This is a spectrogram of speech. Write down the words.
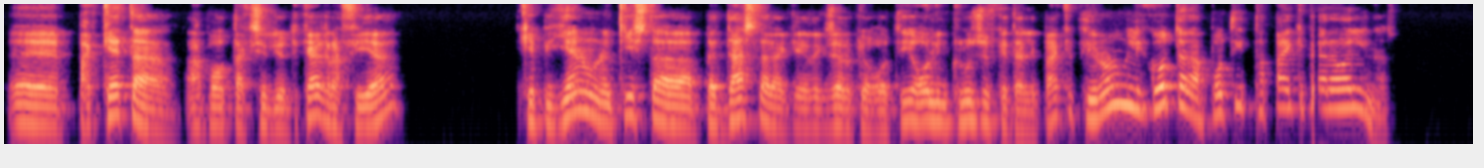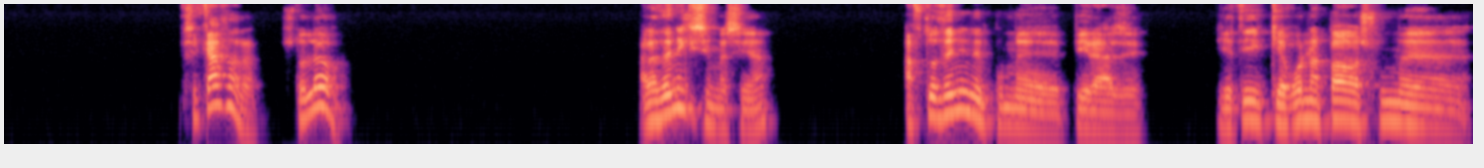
ε, πακέτα από ταξιδιωτικά γραφεία και πηγαίνουν εκεί στα πεντάστερα και δεν ξέρω και εγώ τι, all inclusive και τα λοιπά και πληρώνουν λιγότερα από ό,τι θα πάει εκεί πέρα ο Έλληνας. Ξεκάθαρα, στο λέω. Αλλά δεν έχει σημασία. Αυτό δεν είναι που με πειράζει. Γιατί και εγώ να πάω ας πούμε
